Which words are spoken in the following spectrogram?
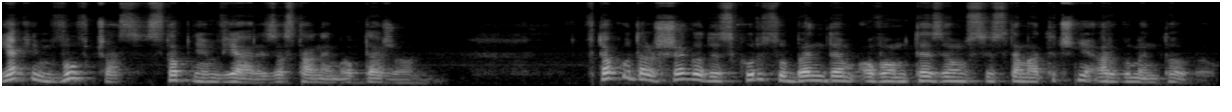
jakim wówczas stopniem wiary zostanę obdarzony. W toku dalszego dyskursu będę ową tezę systematycznie argumentował,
